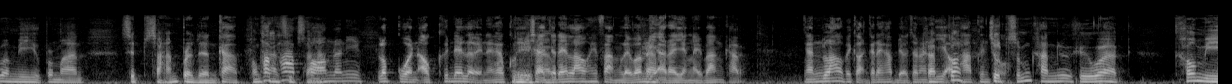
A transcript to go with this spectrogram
ว่ามีอยู่ประมาณ 13 ประเด็นครับของถ้าการภาศึพกพษา ร้อมแล้วนี่รบกวนเอาขึ้นได้เลยนะครับ คุณนี่มีชัยครับ จะได้เล่าให้ฟังเลยว่าครับมีอะไรยังไงบ้างครับ งั้นเล่าไปก่อนก็ได้ครับ เดี๋ยวเจ้าหน้าครับที่ก็เอาภาพขึ้นโชจุดว์ สำคัญก็คือว่าเขามี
